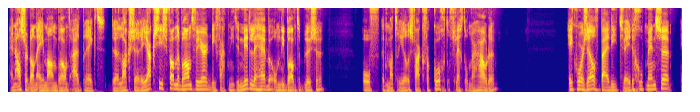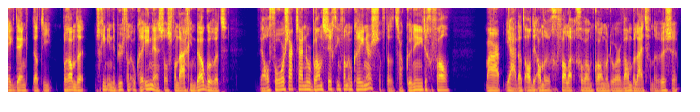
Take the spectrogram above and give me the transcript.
En als er dan eenmaal een brand uitbreekt, de lakse reacties van de brandweer, die vaak niet de middelen hebben om die brand te blussen, of het materieel is vaak verkocht of slecht onderhouden. Ik hoor zelf bij die tweede groep mensen. Ik denk dat die branden misschien in de buurt van Oekraïne, zoals vandaag in Belgorod, wel veroorzaakt zijn door brandstichting van Oekraïners. Of dat het zou kunnen in ieder geval. Maar ja, dat al die andere gevallen gewoon komen door wanbeleid van de Russen.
